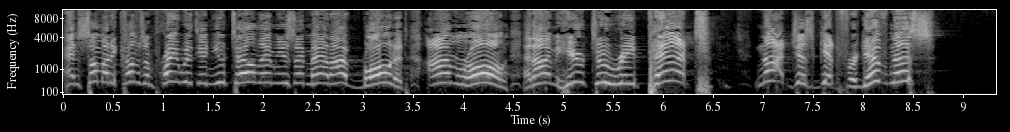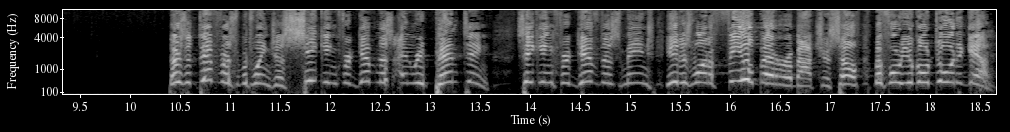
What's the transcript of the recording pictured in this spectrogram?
and somebody comes and pray with you, and you tell them, you say, Man, I've blown it. I'm wrong, and I'm here to repent, not just get forgiveness. There's a difference between just seeking forgiveness and repenting. Seeking forgiveness means you just want to feel better about yourself before you go do it again.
